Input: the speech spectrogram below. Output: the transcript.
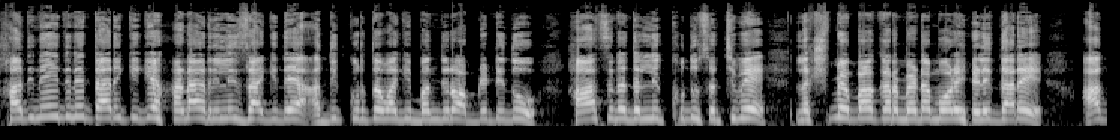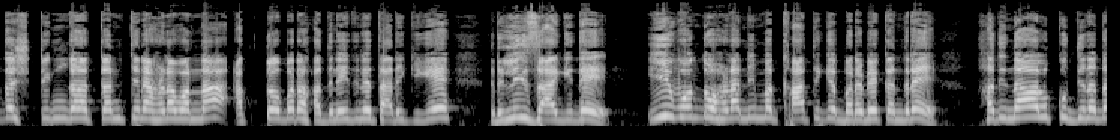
ಹದಿನೈದನೇ ತಾರೀಕಿಗೆ ಹಣ ರಿಲೀಸ್ ಆಗಿದೆ. ಅಧಿಕೃತವಾಗಿ ಬಂದಿರೋ ಅಪ್ಡೇಟ್ ಇದು. ಹಾಸನದಲ್ಲಿ ಖುದ್ದು ಸಚಿವೆ ಲಕ್ಷ್ಮೀ ಬಾಳ್ಕರ್ ಮೇಡಮ್ ಅವರು ಹೇಳಿದ್ದಾರೆ. ಆಗಸ್ಟ್ ತಿಂಗಳ ಕಂತಿನ ಹಣವನ್ನ ಅಕ್ಟೋಬರ್ ಹದಿನೈದನೇ ತಾರೀಕಿಗೆ ರಿಲೀಸ್ ಆಗಿದೆ. ಈ ಒಂದು ಹಣ ನಿಮ್ಮ ಖಾತೆಗೆ ಬರಬೇಕಂದ್ರೆ ಹದಿನಾಲ್ಕು ದಿನದ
